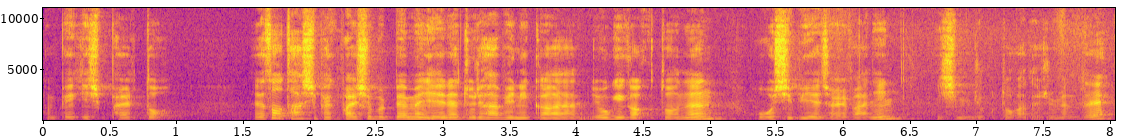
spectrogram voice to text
그럼 128도. 에서 다시 180을 빼면 얘네 둘이 합이니까 여기 각도는 52의 절반인 26도가 돼주면 돼.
